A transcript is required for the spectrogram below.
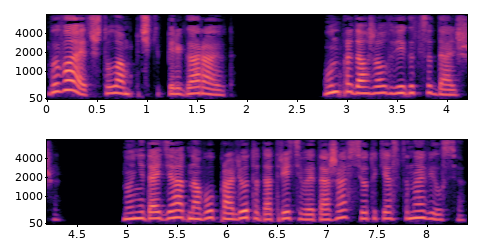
Бывает, что лампочки перегорают. Он продолжал двигаться дальше, но, не дойдя одного пролета до третьего этажа, все-таки остановился.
